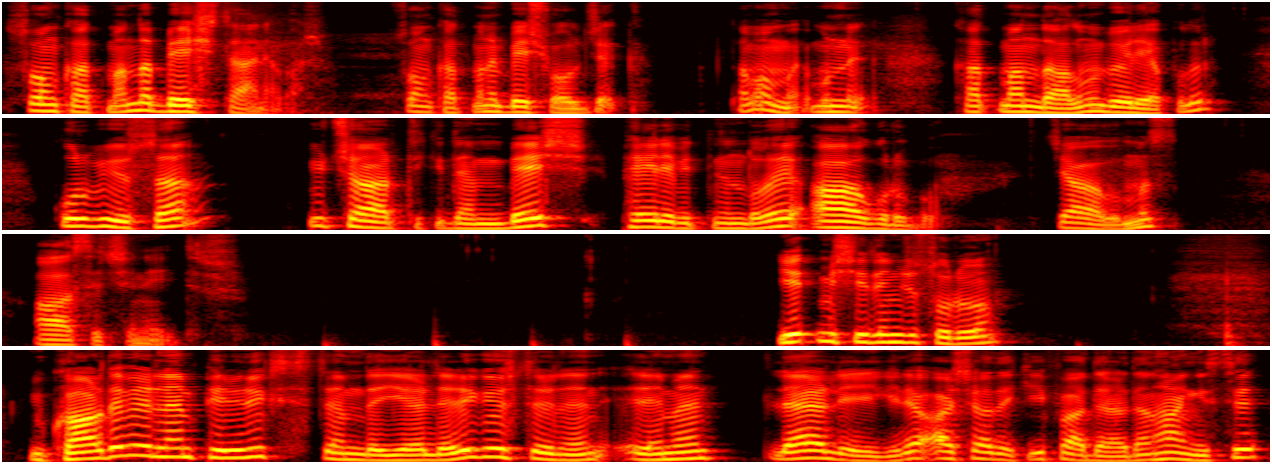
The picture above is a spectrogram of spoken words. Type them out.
Son katmanda 5 tane var. Son katmanı 5 olacak. Tamam mı? Bunun katman dağılımı böyle yapılır. Grubuysa 3 artı 2'den 5 P ile bittiğinden dolayı A grubu. Cevabımız A seçeneğidir. 77. soru. Yukarıda verilen periyodik sistemde yerleri gösterilen element lerle ilgili aşağıdaki ifadelerden hangisi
